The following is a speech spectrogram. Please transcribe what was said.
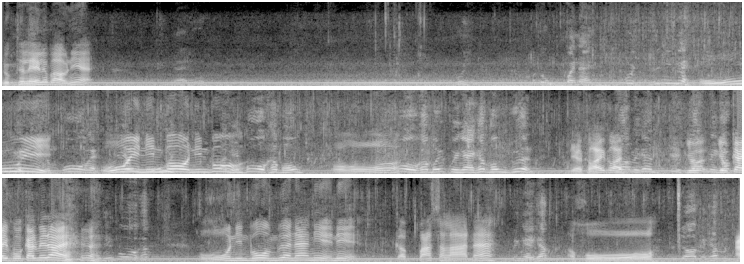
ดุกทะเลหรือเปล่าเนี่ย ใหญ่รู้อุ้ยปลาดุกไปไหนอุ้ยนี่ไงอุ้ยชมพู่ไงอุ้ยนินโบนินโบนินโบครับผมโอ้โห นินโบครับผมเป็นไงครับผมเพื่อนเดี๋ยวถอยก่อนยดเหมืกัอยู่ดเหมืนอยู่ใกล้โฟกัสไม่ได้ นินโบครับโอ้โหนินโบเพื่อนนะนี่นี่กับปลาสลัดนะเป็น ไงครับโอ้โหสุดยอดเลยครับไป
